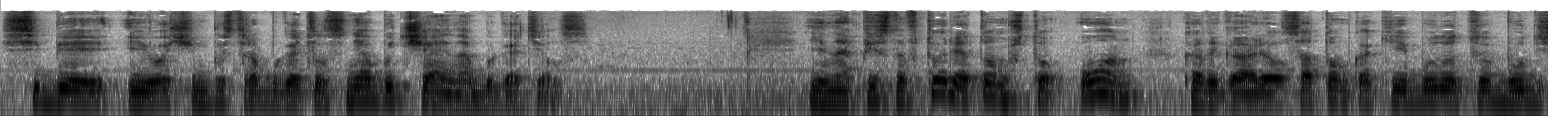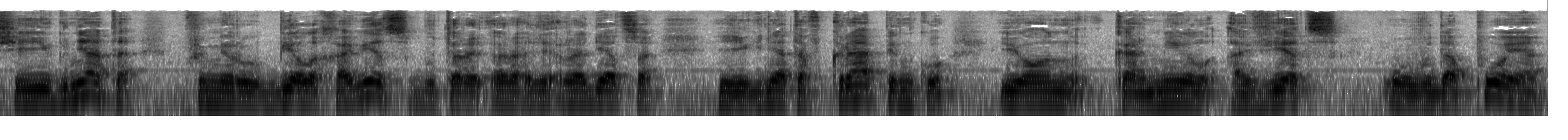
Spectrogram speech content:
себе и очень быстро обогатился, необычайно обогатился. И написано в Торе о том, что он, когда говорился о том, какие будут будущие ягнята, к примеру, белых овец, будут родятся ягнята в крапинку, и он кормил овец у водопоя,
